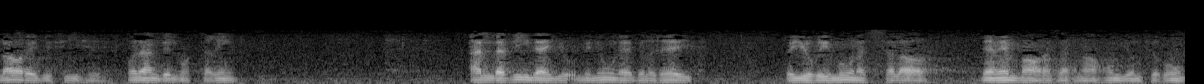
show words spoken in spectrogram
لا ریب فیه هدى للمتقین. الذين يؤمنون بالغیب و یقیمون الصلاة و مما رزقناهم ينفقون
